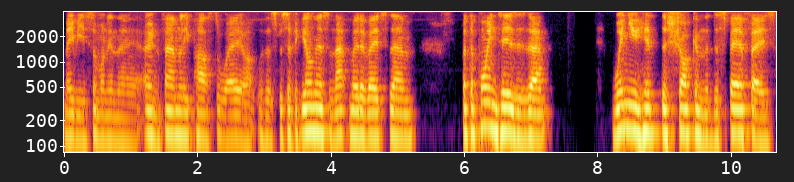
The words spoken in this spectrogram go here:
Maybe someone in their own family passed away or with a specific illness, and that motivates them. But the point is, is that when you hit the shock and the despair phase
